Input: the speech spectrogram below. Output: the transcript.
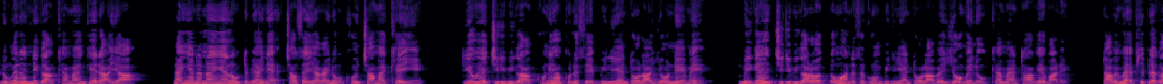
လွန်ခဲ့တဲ့နှစ်ကခံမှန်းခဲ့တာအရနိုင်ငံနိုင်ငံလုံးတပြိုင်နက်60ရာခိုင်နှုန်းအခွန်ချမှတ်ခဲ့ရင်တရုတ်ရဲ့ GDP က980ဘီလီယံဒေါ်လာလျော့နည်းမယ်။အမေရိကန် GDP ကတော့329ဘီလီယံဒေါ်လာပဲလျော့မယ်လို့ခံမှန်းထားခဲ့ပါတယ်။ဒါပေမဲ့အဖြစ်အပျက်က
